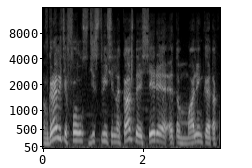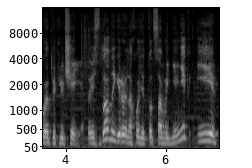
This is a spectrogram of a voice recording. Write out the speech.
в Gravity Falls действительно каждая серия это маленькое такое приключение. То есть главный герой находит тот самый дневник, и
